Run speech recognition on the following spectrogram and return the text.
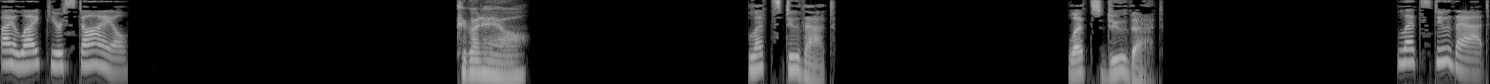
I like your style. 그걸 해요. Let's do that. Let's do that. Let's do that.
